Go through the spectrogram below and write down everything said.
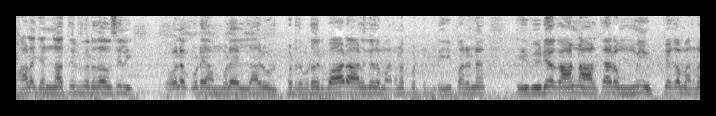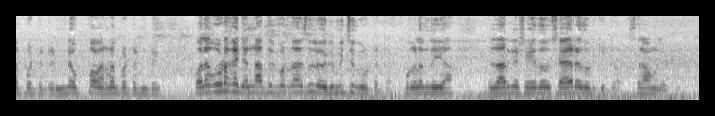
നാളെ ജന്നാത്തിൽ ഫിർദൗസിൽ ഓലെ കൂടെ നമ്മളെ എല്ലാവരും ഉൾപ്പെടുത്തും. ഇവിടെ ഒരുപാട് ആളുകൾ മരണപ്പെട്ടിട്ടുണ്ട്. ഈ പറയുന്ന ഈ വീഡിയോ കാണുന്ന ആൾക്കാർ ഉമ്മയും ഉപ്പയൊക്കെ മരണപ്പെട്ടിട്ടുണ്ട് ഉപ്പ മരണപ്പെട്ടിട്ടുണ്ട്. ഓലെ കൂടെ ഒക്കെ ജന്നാത്തുൽ ഫിർദൗസിൽ ഒരുമിച്ച് കൂട്ടട്ടെ. അപ്പോൾ നിങ്ങൾ എന്ത് ചെയ്യുക എല്ലാവർക്കും ഷെയർ ചെയ്ത് കൊടുക്കിട്ടോ. അസ്സാം വലൈക്കും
